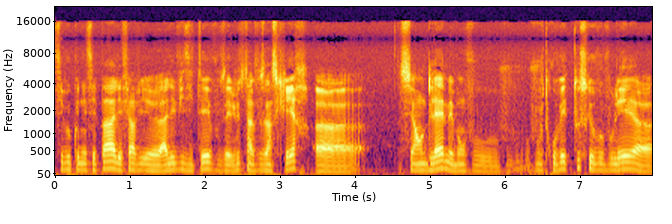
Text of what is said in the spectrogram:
si vous connaissez pas, euh, allez visiter, vous avez juste à vous inscrire. Euh, c'est anglais, mais bon, vous, trouvez tout ce que vous voulez euh,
